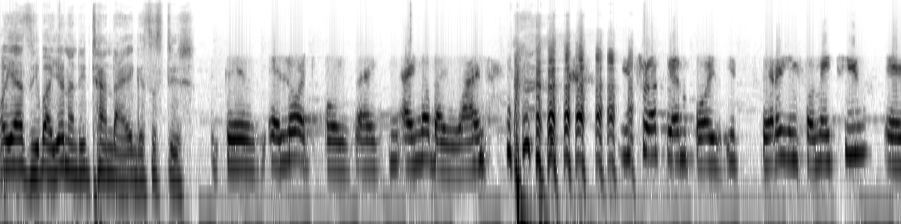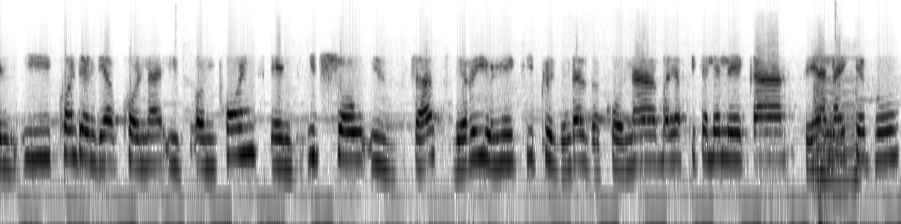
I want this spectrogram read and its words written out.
oyaziyo uba yiyona nto ndiyithandayo ngesi sitishi. There's a lot, boys. I I know by one. it's FM boys. It's very informative and the content yakhona is on point and each show is just very unique. Presenters akhona bayafikeleleka. They are mm. likable,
